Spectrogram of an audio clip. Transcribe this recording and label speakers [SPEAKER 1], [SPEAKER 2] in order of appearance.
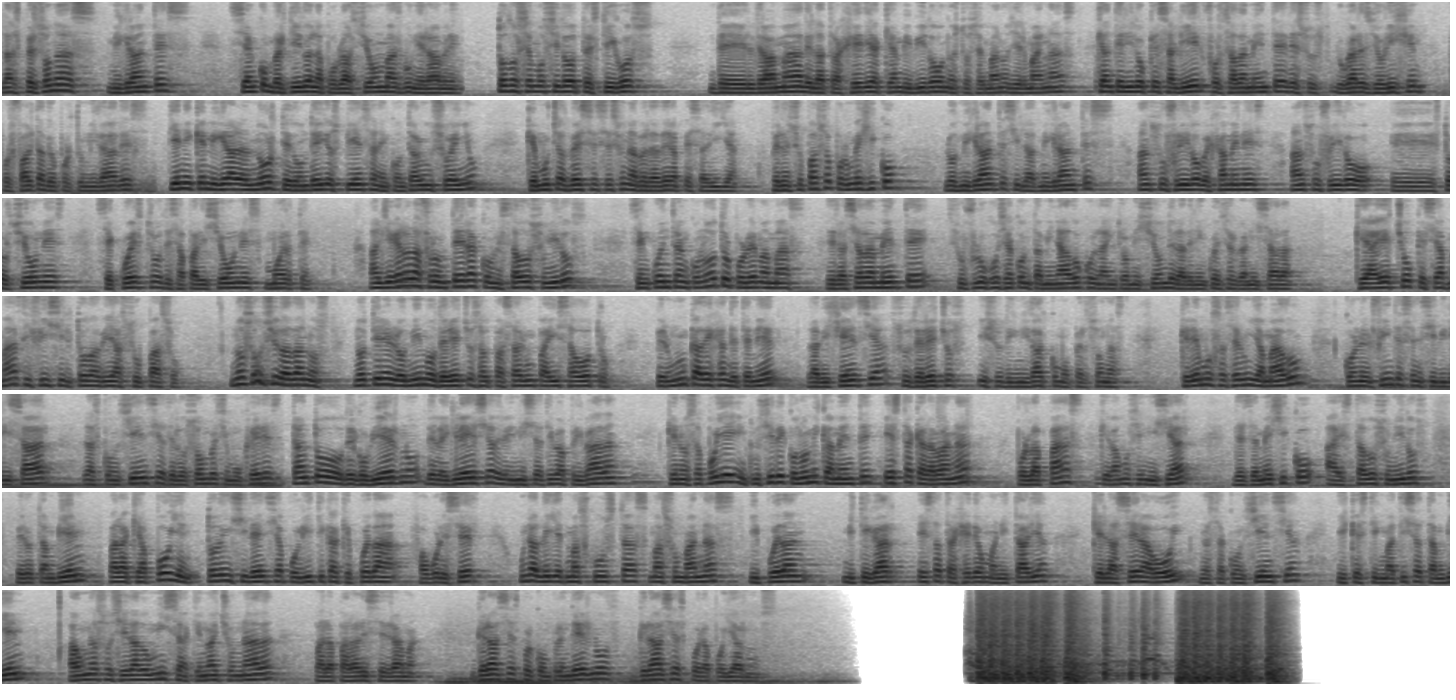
[SPEAKER 1] Las personas migrantes se han convertido en la población más vulnerable. Todos hemos sido testigos del drama, de la tragedia que han vivido nuestros hermanos y hermanas, que han tenido que salir forzadamente de sus lugares de origen por falta de oportunidades. Tienen que emigrar al norte, donde ellos piensan encontrar un sueño que muchas veces es una verdadera pesadilla. Pero en su paso por México, los migrantes y las migrantes han sufrido vejámenes, han sufrido eh, extorsiones, secuestros, desapariciones, muerte. Al llegar a la frontera con Estados Unidos, se encuentran con otro problema más. Desgraciadamente, su flujo se ha contaminado con la intromisión de la delincuencia organizada, que ha hecho que sea más difícil todavía su paso. No son ciudadanos, no tienen los mismos derechos al pasar un país a otro, pero nunca dejan de tener la vigencia, sus derechos y su dignidad como personas. Queremos hacer un llamado con el fin de sensibilizar las conciencias de los hombres y mujeres, tanto del gobierno, de la iglesia, de la iniciativa privada, que nos apoye inclusive económicamente esta caravana por la paz que vamos a iniciar desde México a Estados Unidos, pero también para que apoyen toda incidencia política que pueda favorecer unas leyes más justas, más humanas y puedan mitigar esta tragedia humanitaria que lacera hoy nuestra conciencia y que estigmatiza también a una sociedad omisa que no ha hecho nada para parar este drama. Gracias por comprendernos, gracias por apoyarnos.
